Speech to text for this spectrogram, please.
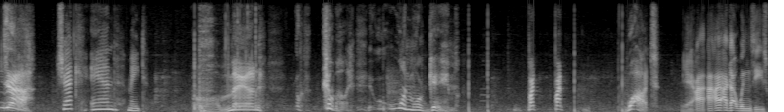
Yeah! Check and mate. Oh, man. Come on. One more game. But, but... What? Yeah, I, I, I got winsies.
